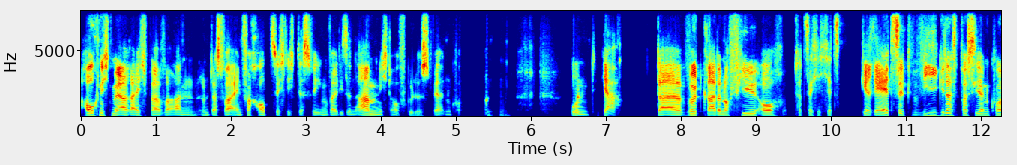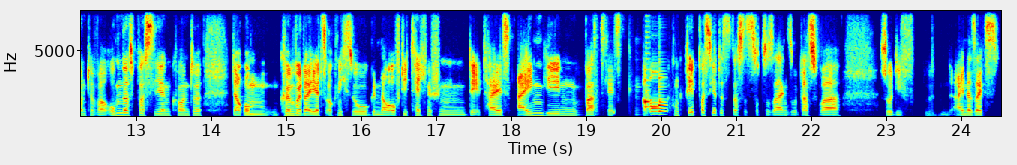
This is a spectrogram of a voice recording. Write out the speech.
auch nicht mehr erreichbar waren. Und das war einfach hauptsächlich deswegen, weil diese Namen nicht aufgelöst werden konnten. Und ja, da wird gerade noch viel auch tatsächlich jetzt gerätselt, wie das passieren konnte, warum das passieren konnte. Darum können wir da jetzt auch nicht so genau auf die technischen Details eingehen, was jetzt genau konkret passiert ist. Das ist sozusagen so, das war so die einerseits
